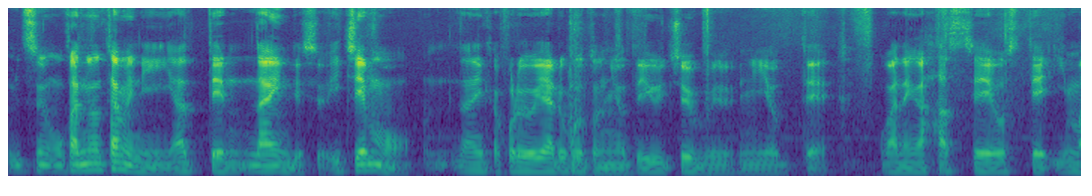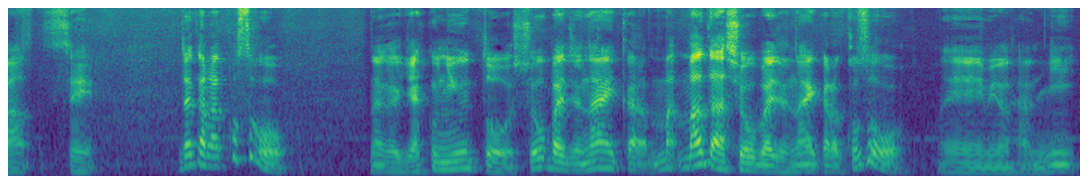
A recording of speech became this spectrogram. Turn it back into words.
別にお金のためにやってないんですよ。1円も何かこれをやることによって YouTube によってお金が発生をしていません。だからこそなんか逆に言うと商売じゃないからままだ商売じゃないからこそ、えー、皆さんに、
